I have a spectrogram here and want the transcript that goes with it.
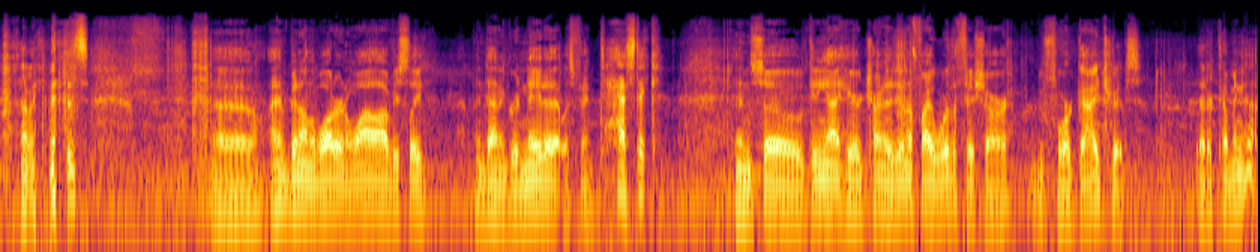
I mean, it's, uh, I haven't been on the water in a while, obviously. I've been down in Grenada, that was fantastic. And so getting out here trying to identify where the fish are before guide trips that are coming up.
